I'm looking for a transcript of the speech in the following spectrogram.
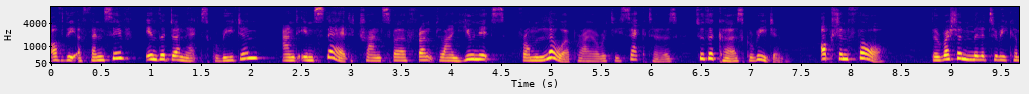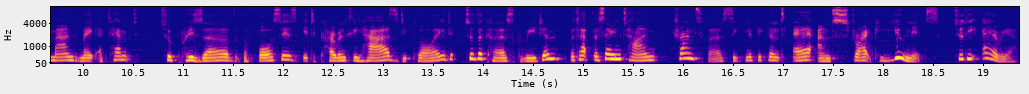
of the offensive in the Donetsk region, and instead transfer frontline units from lower priority sectors to the Kursk region. Option 4. The Russian military command may attempt to preserve the forces it currently has deployed to the Kursk region, but at the same time transfer significant air and strike units to the area.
